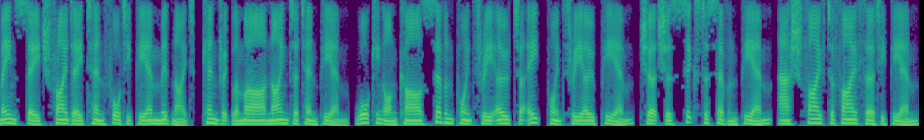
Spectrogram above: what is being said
Main stage Friday 10:40 p.m. midnight, Kendrick Lamar 9 to 10 p.m., Walking on Cars 7.30 to 8.30 p.m., Chvrches 6 to 7 p.m., Ash 5 to 5:30 p.m.,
